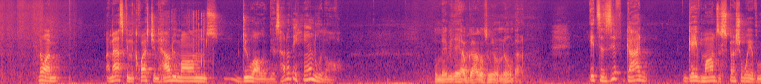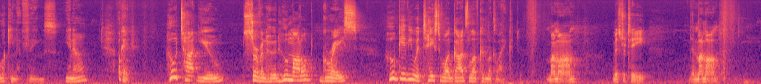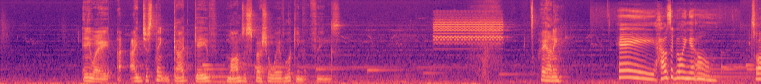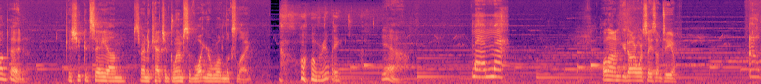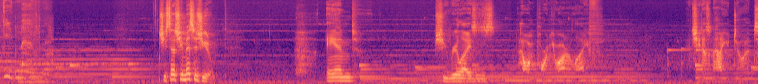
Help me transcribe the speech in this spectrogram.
No, I'm I'm asking the question, how do moms do all of this? How do they handle it all? Well, maybe they have goggles we don't know about. It's as if God gave moms a special way of looking at things, you know? Okay, who taught you servanthood? Who modeled grace? Who gave you a taste of what God's love could look like? My mom, Mr. T, and my mom. Anyway, I, I just think God gave moms a special way of looking at things. Hey, honey. Hey, how's it going at home? It's all good. Guess you could say I'm starting to catch a glimpse of what your world looks like. Oh, really? Yeah. Mama. Hold on, your daughter wants to say something to you. I did, Mama. She says she misses you. And she realizes how important you are in her life. And she doesn't know how you do it.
